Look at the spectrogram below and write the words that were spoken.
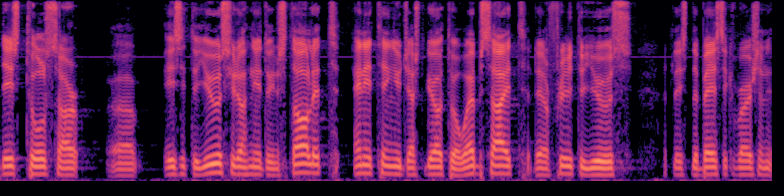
these tools are uh, easy to use. You don't need to install it. Anything, you just go to a website. They are free to use. At least the basic version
